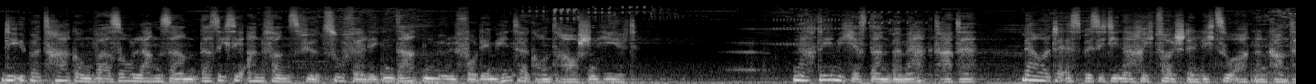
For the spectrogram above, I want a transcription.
Die Übertragung war so langsam, dass ich sie anfangs für zufälligen Datenmüll vor dem Hintergrundrauschen hielt. Nachdem ich es dann bemerkt hatte, dauerte es, bis ich die Nachricht vollständig zuordnen konnte.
